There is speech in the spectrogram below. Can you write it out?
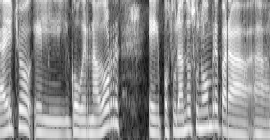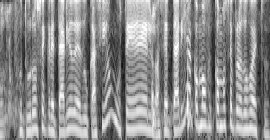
ha hecho el gobernador eh, postulando su nombre para futuro secretario de Educación, ¿usted lo aceptaría? ¿Cómo, cómo se produjo esto?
